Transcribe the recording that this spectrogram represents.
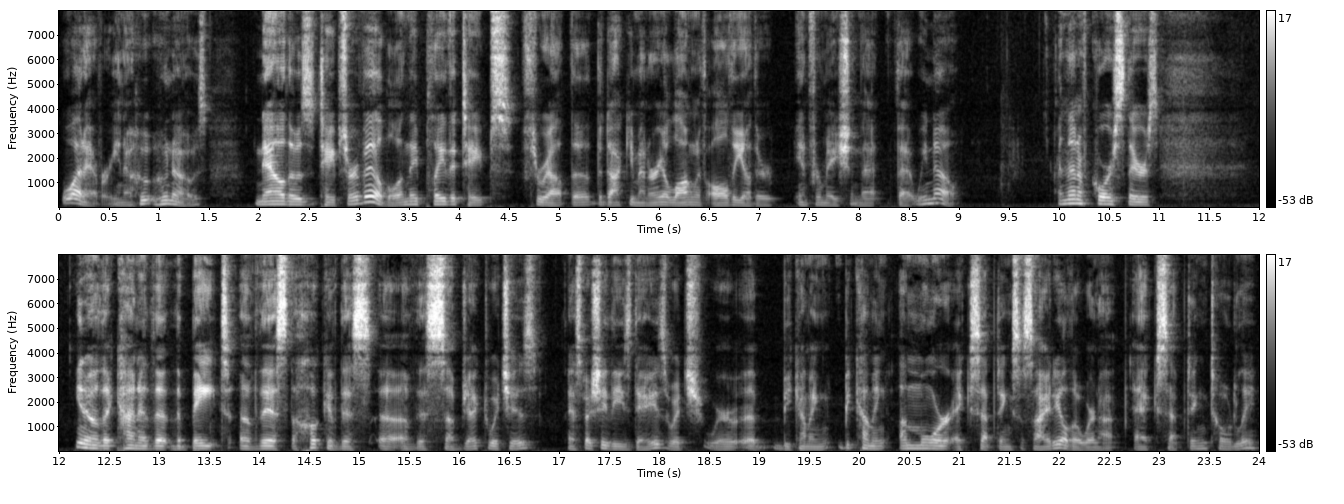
whatever, you know, who, who knows? Now those tapes are available, and they play the tapes throughout the, the documentary along with all the other information that, that we know. And then, of course, there's you know the kind of the the bait of this the hook of this uh, of this subject which is especially these days, which we're uh, becoming becoming a more accepting society, although we're not accepting totally.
